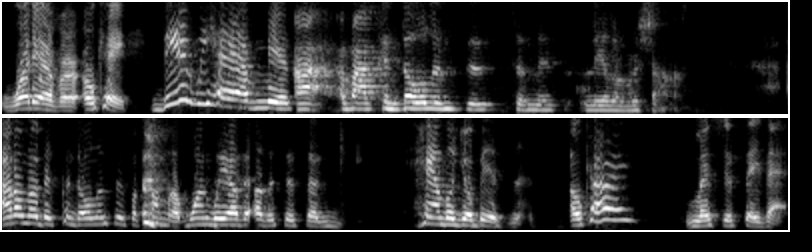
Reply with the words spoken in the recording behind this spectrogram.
Whatever. Okay. Then we have Miss uh, about condolences to Miss Lela Rochon. I don't know if it's condolences or come up one way or the other, sister. Handle your business. Okay. Let's just say that.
